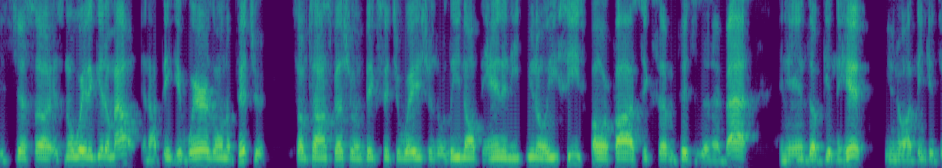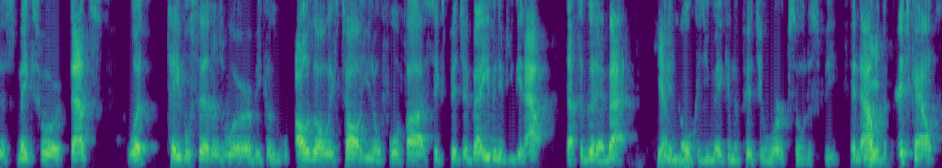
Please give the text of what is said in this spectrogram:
It's just uh, it's no way to get him out, and I think it wears on the pitcher sometimes, especially in big situations or leading off the end, and he, you know, he sees four, five, six, seven pitches in that bat, and he ends up getting a hit. You know, I think it just makes for that's what table setters were because I was always taught, you know, four, five, six pitch at bat, even if you get out, that's a good at bat. Yeah. You know, because you're making the pitcher work, so to speak. And now yeah. with the pitch counts,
